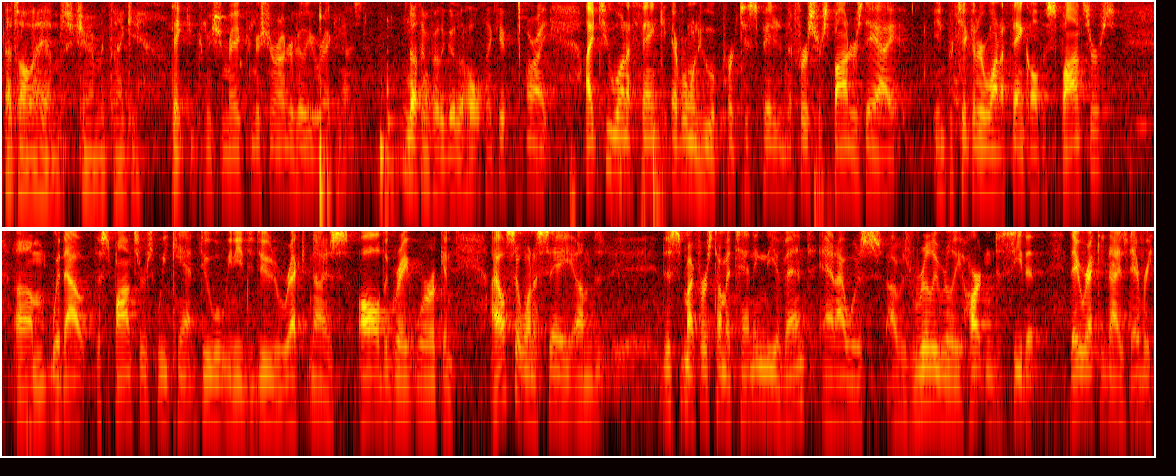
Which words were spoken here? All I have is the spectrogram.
That's all I have, Mr. Chairman. Thank you. Thank you, Commissioner May. Commissioner Underhill, you're recognized. Nothing for the good of the whole, thank you. All right. I too want to thank everyone who participated in the First Responders Day. I, in particular, want to thank all the sponsors. Um, Without the sponsors, we can't do what we need to do to recognize all the great work. And I also want to say, um, this is my first time attending the event, and I was, I was really, really heartened to see that they recognized every,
